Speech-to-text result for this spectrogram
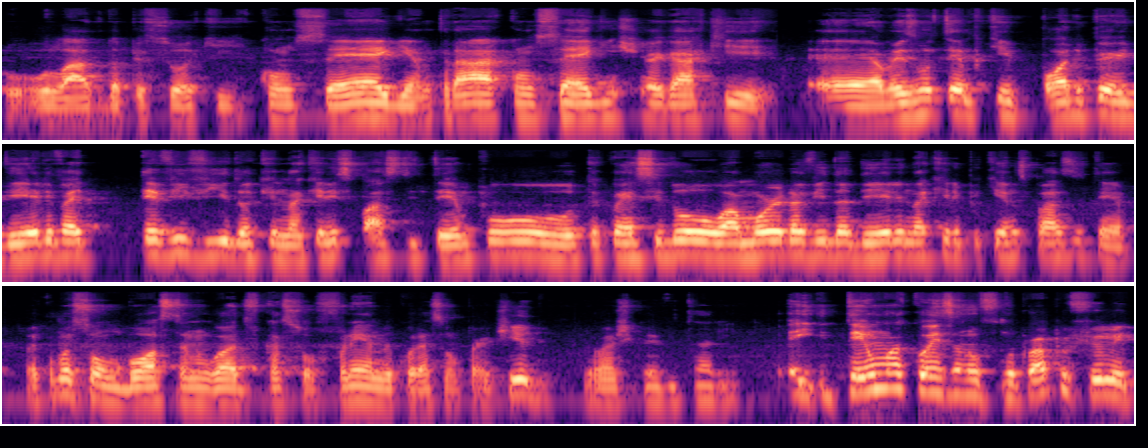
o lado da pessoa que consegue entrar, consegue enxergar que, é, ao mesmo tempo que pode perder, ele vai ter vivido aqui naquele espaço de tempo, ter conhecido o amor da vida dele naquele pequeno espaço de tempo. Mas como eu sou um bosta, não gosto de ficar sofrendo, coração partido, eu acho que eu evitaria. E tem uma coisa no, no próprio filme,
